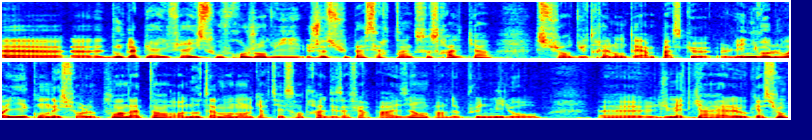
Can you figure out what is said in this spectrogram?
Euh, donc la périphérie souffre aujourd'hui, je ne suis pas certain que ce sera le cas sur du très long terme, parce que les niveaux de loyer qu'on est sur le point d'atteindre, notamment dans le quartier central des affaires parisiens, on parle de plus de 1000 euros euh, du mètre carré à la location,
